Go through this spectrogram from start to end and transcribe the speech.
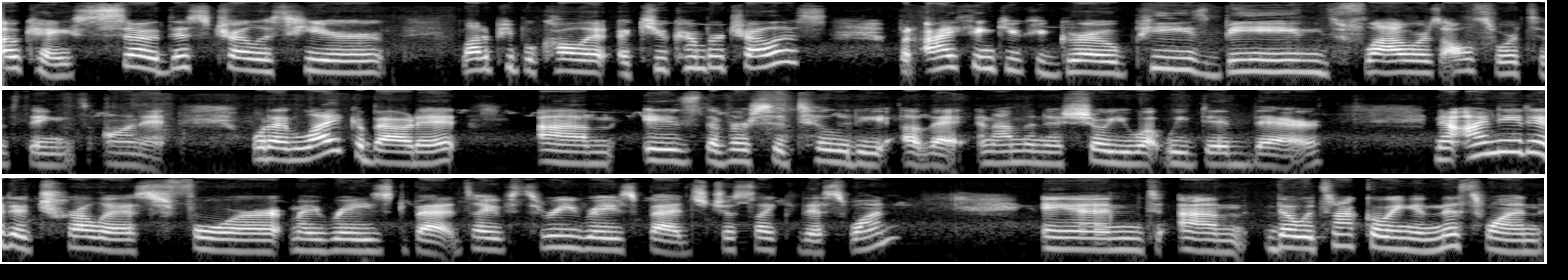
Okay, so this trellis here, a lot of people call it a cucumber trellis, but I think you could grow peas, beans, flowers, all sorts of things on it. What I like about it um, is the versatility of it. And I'm going to show you what we did there. Now I needed a trellis for my raised beds. I have three raised beds just like this one. And um, though it's not going in this one,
